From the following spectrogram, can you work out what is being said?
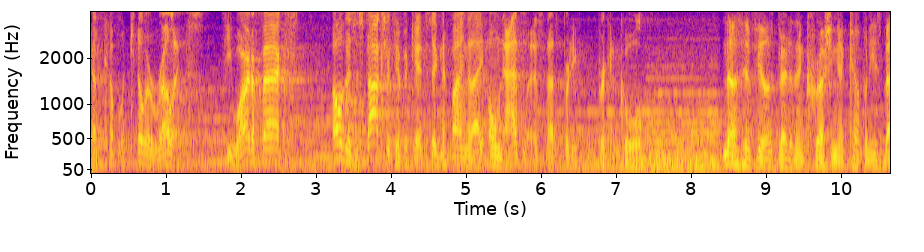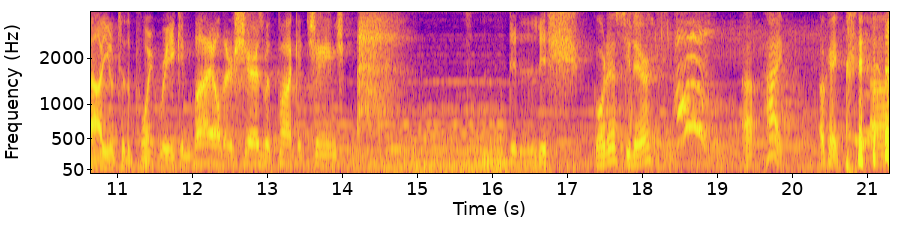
Got a couple of killer relics, a few artifacts. Oh, there's a stock certificate signifying that I own Atlas. That's pretty freaking cool. Nothing feels better than crushing a company's value to the point where you can buy all their shares with pocket change. It's delish. Gortys, you there? Uh, hi. Okay, uh,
